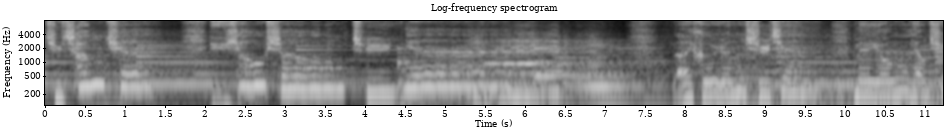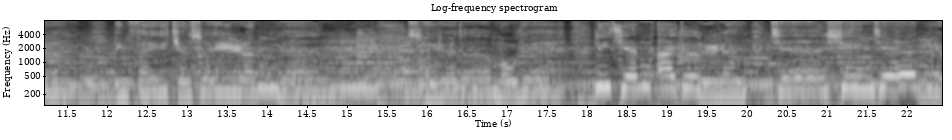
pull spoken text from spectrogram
去成全与有生之年。奈何人世间没有两全，并非天随人愿。岁月的谋略，离间爱的人渐行渐远。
